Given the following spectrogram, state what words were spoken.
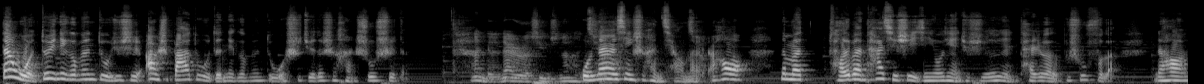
但我对那个温度，就是二十八度的那个温度，我是觉得是很舒适的。那你的耐热性真的很强。我耐热性是很强的。强然后，那么跑了一半，他其实已经有点就是有点太热了，不舒服了。然后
